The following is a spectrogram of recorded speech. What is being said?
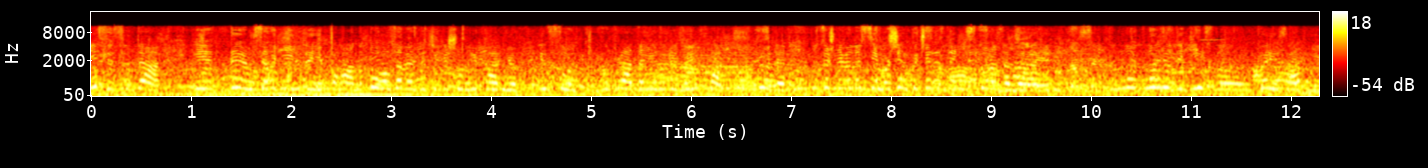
місяця, так. І дивимося одній людині погано. Того завезли тільки що в лікарню інсульт. Брата його рідного інфаркт. Люди, ну це ж невиносимо. Жінку через день скоро забирає. Ну, ну люди дійсно перезадні.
